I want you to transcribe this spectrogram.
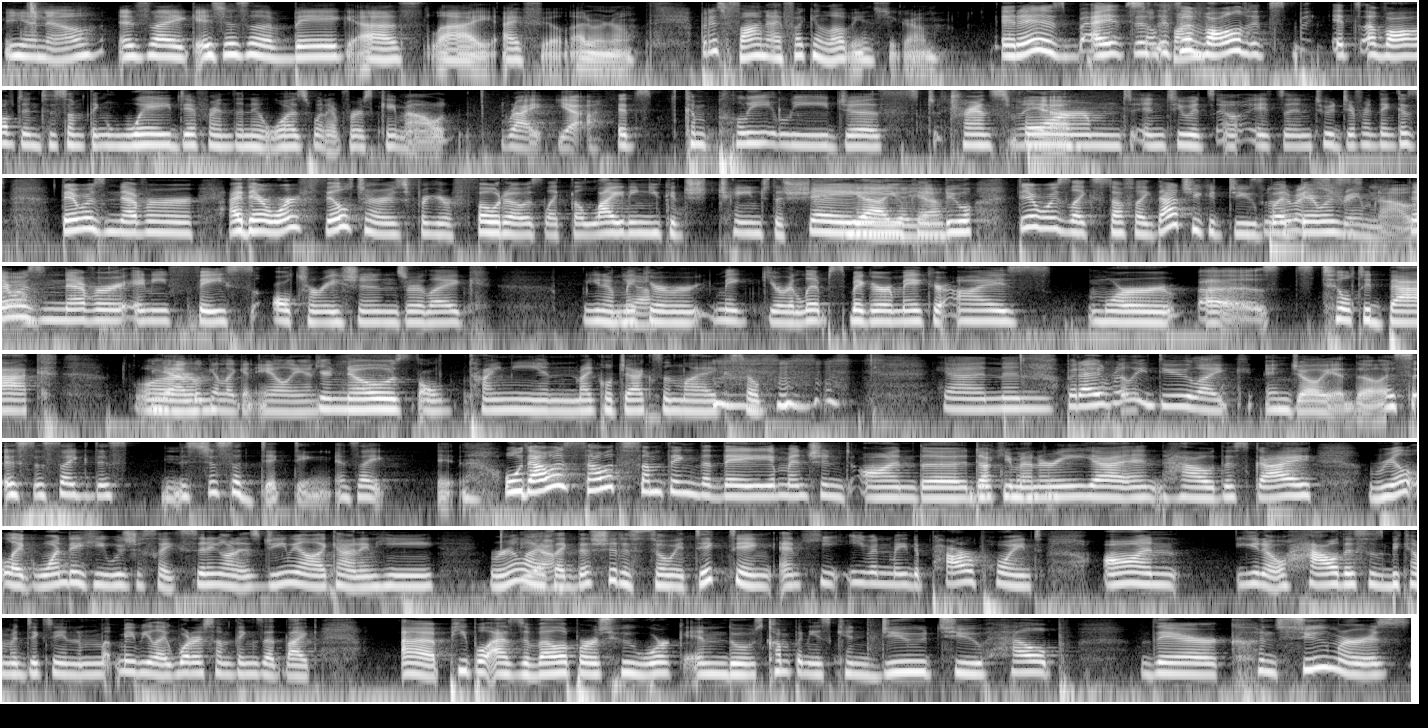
you know, it's like it's just a big ass lie. I feel I don't know, but it's fun. I fucking love Instagram. it is. but It's So it's fun. evolved. It's it's evolved into something way different than it was when it first came out. Right. Yeah. It's completely just transformed into its o- it's into a different thing because there was never uh, there were filters for your photos like the lighting you could sh- change the shade Yeah, you yeah, can yeah. do there was like stuff like that you could do but there was now, there though. was never any face alterations or like you know make Yeah. your make your lips bigger make your eyes more uh tilted back or yeah, looking like an alien. your nose all tiny and Michael Jackson like. So yeah, and then But I really do like enjoy it though. It's it's just like this. It's just addicting. It's like. It, oh, that was that was something that they mentioned on the documentary. Yeah, and how this guy real like one day he was just like sitting on his Gmail account and he realized Yeah. like this shit is so addicting and he even made a PowerPoint on you know how this has become addicting and maybe like what are some things that like uh, people as developers who work in those companies can do to help their consumers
